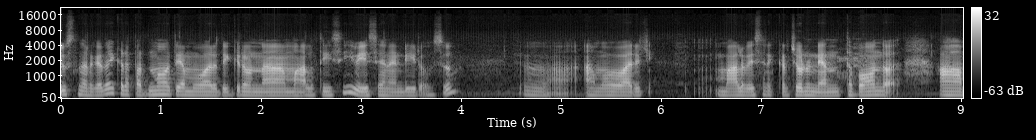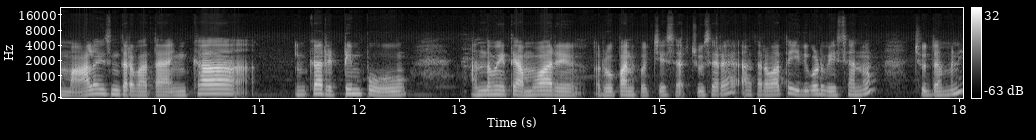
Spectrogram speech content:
చూస్తున్నారు కదా ఇక్కడ పద్మావతి అమ్మవారి దగ్గర ఉన్న మాల తీసి వేసానండి ఈరోజు. అమ్మవారి మాల వేసాను ఇక్కడ చూడండి ఎంత బాగుందో. ఆ మాల వేసిన తర్వాత ఇంకా ఇంకా రెట్టింపు అందమైతే అమ్మవారి రూపానికి వచ్చేసారు చూసారా? ఆ తర్వాత ఇది కూడా వేశాను. చూద్దామని.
